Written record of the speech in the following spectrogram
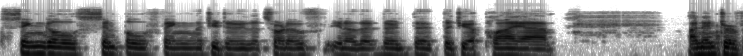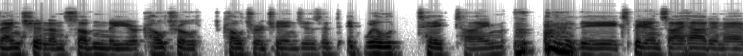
single simple thing that you do that sort of you know that that that you apply a, an intervention and suddenly your cultural culture changes. It, it will take time. The experience i had in a,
